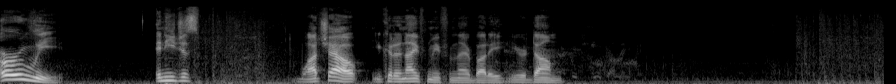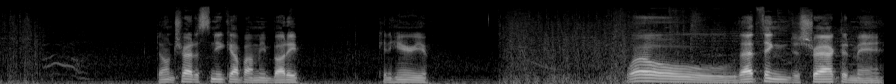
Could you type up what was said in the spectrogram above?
early, and he just watch out. You could have knifed me from there, buddy. You're dumb. Don't try to sneak up on me, buddy. Can hear you. Whoa, that thing distracted me.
